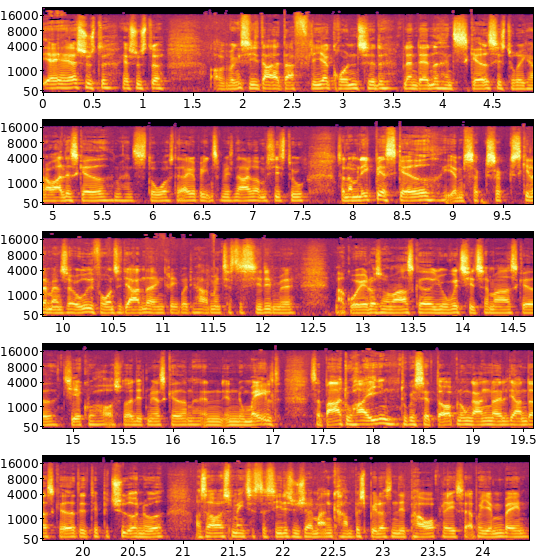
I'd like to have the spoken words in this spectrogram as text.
Ja, jeg synes det. Jeg synes det. Og man kan sige, der, der er flere grunde til det. Blandt andet hans skadeshistorik. Han har jo aldrig skadet med hans store, stærke ben, som vi snakkede om i sidste uge. Så når man ikke bliver skadet, jamen, så, så skiller man sig ud i forhold til de andre angriber. De har Manchester City med Maguire, som er meget skadet, Jovicic er meget skadet, Dzeko har også været lidt mere skadet end, end normalt. Så bare du har en, du kan sætte dig op nogle gange, når alle de andre er skadet, det, det betyder noget. Og så også Manchester City, synes jeg, at mange kampe spiller sådan lidt powerplay her på hjemmebane.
